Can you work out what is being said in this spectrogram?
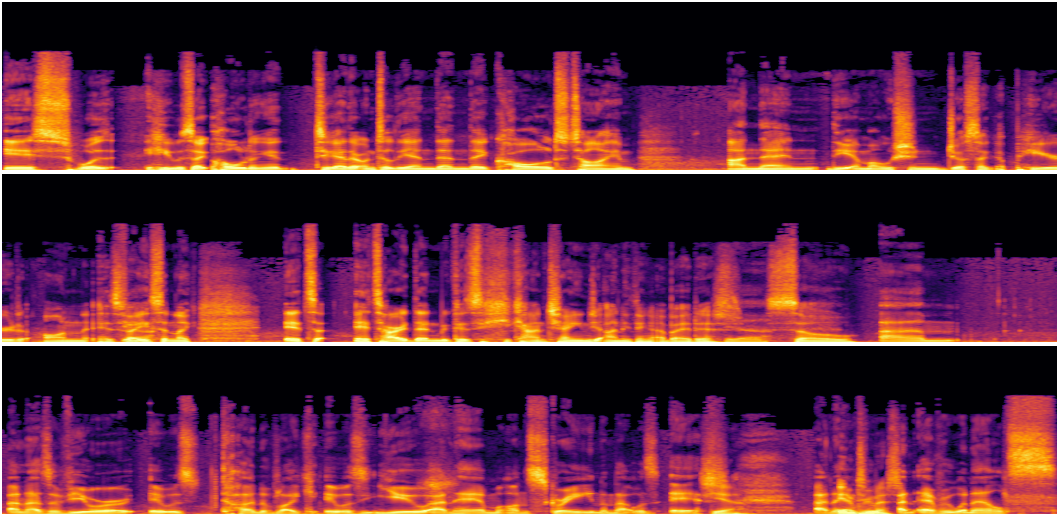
it was he was like holding it together until the end then they called time and then the emotion just like appeared on his Yeah. face and like it's it's hard then because he can't change anything about it Yeah. so Um, and as a viewer, it was kind of like it was you and him on screen, and that was it. yeah and every, and everyone else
